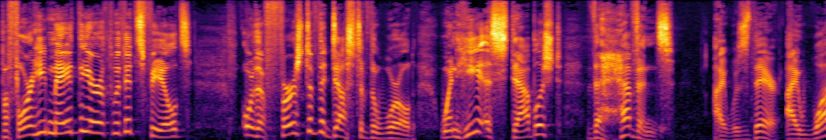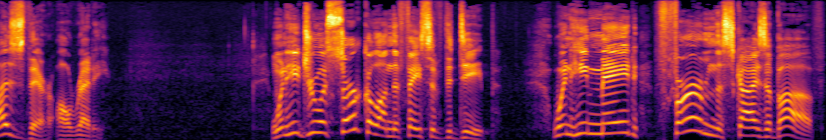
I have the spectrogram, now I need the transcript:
Before he made the earth with its fields, or the first of the dust of the world, when he established the heavens, I was there. I was there already. When he drew a circle on the face of the deep, when he made firm the skies above,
